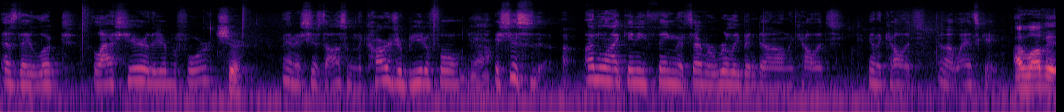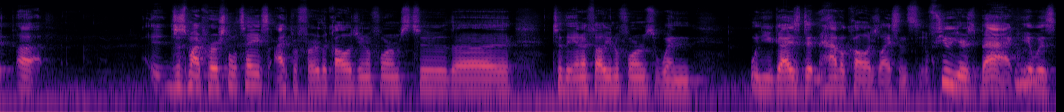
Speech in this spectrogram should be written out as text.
as they looked last year or the year before. Sure. Man, it's just awesome. The cards are beautiful. Yeah. It's just unlike anything that's ever really been done on the college in the college uh, landscape. I love it. Uh, just my personal taste. I prefer the college uniforms to the to the NFL uniforms. When when you guys didn't have a college license a few years back, it was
